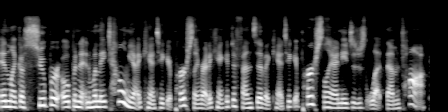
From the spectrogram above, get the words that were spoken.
In like a super open and when they tell me i can't take it personally right? I can't get defensive. I can't take it personally. I need to just let them talk.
